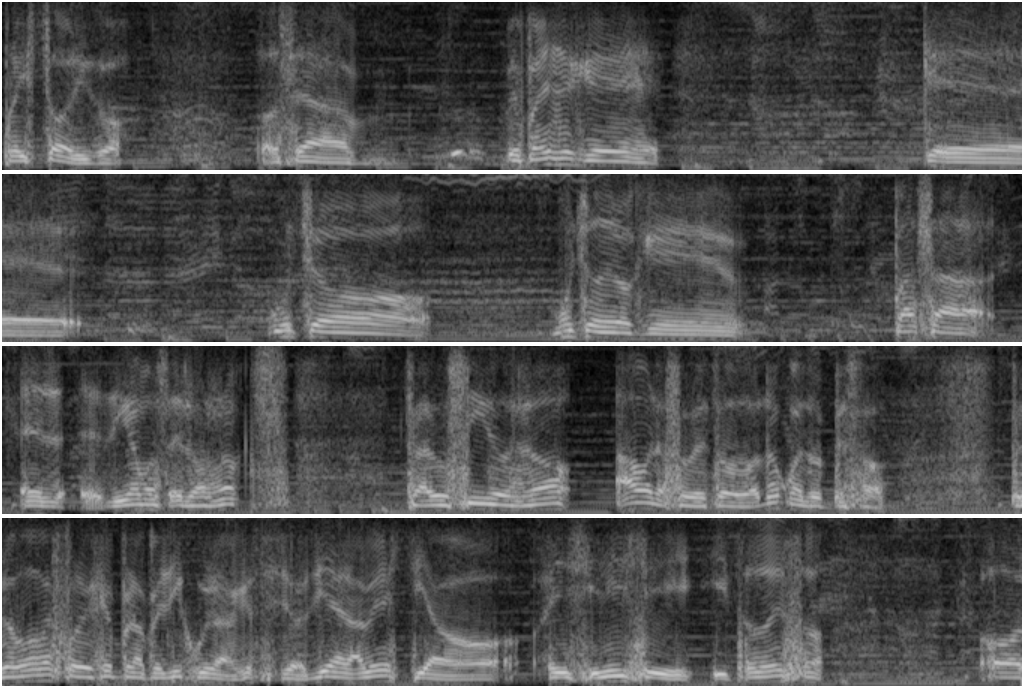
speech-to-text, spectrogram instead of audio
prehistórico. O sea, me parece que que mucho mucho de lo que pasa en, eh, digamos en los rocks traducidos no ahora sobre todo no cuando empezó pero vos ves por ejemplo la película qué sé yo Día de la Bestia o ACDC y, y todo eso o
